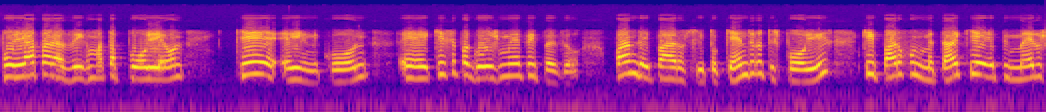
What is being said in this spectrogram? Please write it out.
πολλά παραδείγματα πόλεων και ελληνικών ε, και σε παγκόσμιο επίπεδο. Πάντα υπάρχει το κέντρο της πόλης και υπάρχουν μετά και επιμέρους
